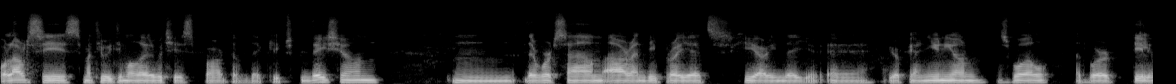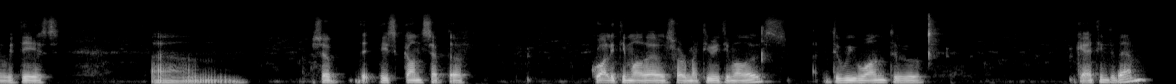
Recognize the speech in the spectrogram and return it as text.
PolarSys maturity model, which is part of the Eclipse Foundation. Mm, there were some R&D projects here in the uh, European Union as well that were dealing with this. Um, so th- this concept of quality models or maturity models do we want to get into them?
